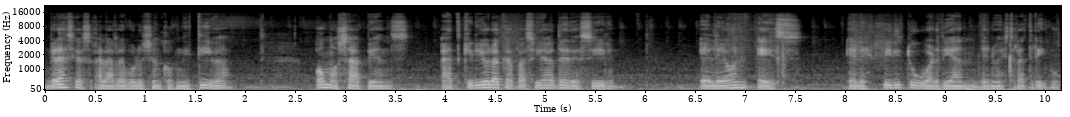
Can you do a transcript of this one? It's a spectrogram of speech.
Gracias a la revolución cognitiva, Homo sapiens adquirió la capacidad de decir, el león es el espíritu guardián de nuestra tribu.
